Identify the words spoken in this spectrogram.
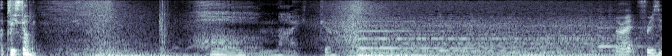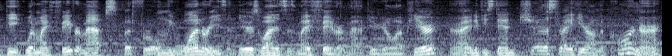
Uh, please tell me. Oh my god. Alright, Freezy Peak, one of my favorite maps, but for only one reason. Here's why this is my favorite map. You go up here, alright, and if you stand just right here on the corner,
